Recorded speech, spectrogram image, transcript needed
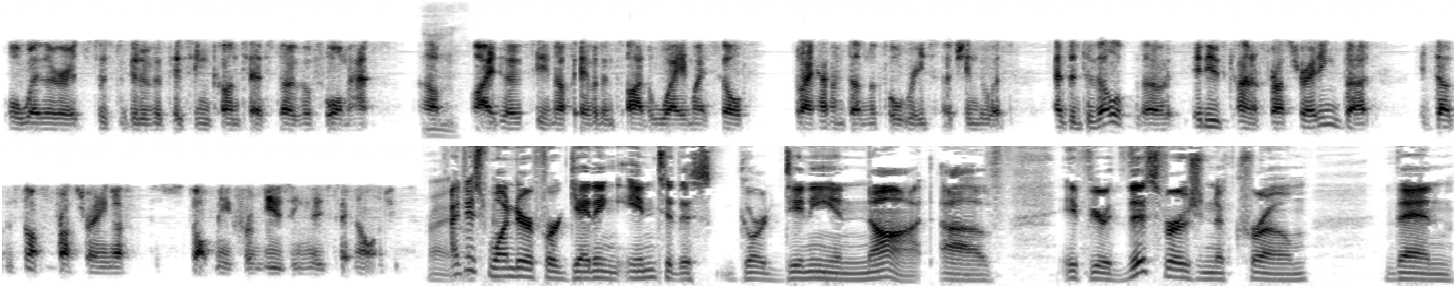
or whether it's just a bit of a pissing contest over formats. Um, I don't see enough evidence either way myself, but I haven't done the full research into it. As a developer, though, it is kind of frustrating, but it does, it's not frustrating enough to stop me from using these technologies. right. I just wonder if we're getting into this Gordinian knot of if you're this version of Chrome, then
